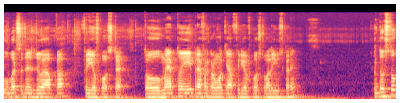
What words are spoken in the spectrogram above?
ऊबर सजेस्ट जो है आपका फ्री ऑफ़ कॉस्ट है। तो मैं तो यही प्रेफर करूँगा कि आप फ्री ऑफ़ कॉस्ट वाले यूज़ करें। दोस्तों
